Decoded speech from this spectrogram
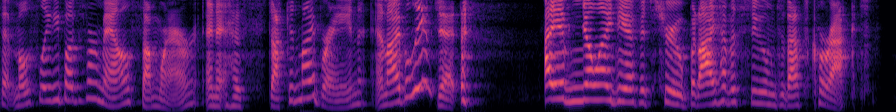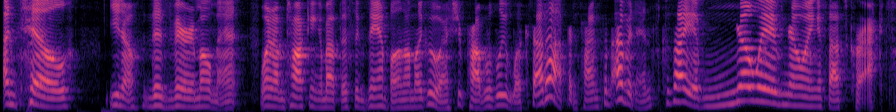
that most ladybugs were male somewhere, and it has stuck in my brain, and I believed it. I have no idea if it's true, but I have assumed that's correct until, you know, this very moment when I'm talking about this example. And I'm like, ooh, I should probably look that up and find some evidence because I have no way of knowing if that's correct.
